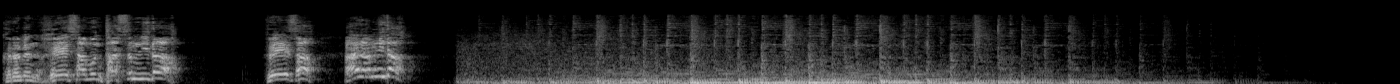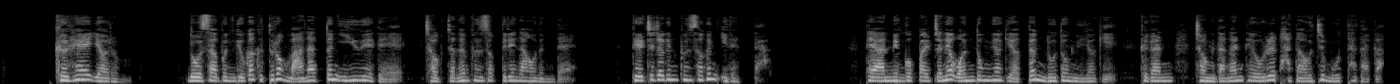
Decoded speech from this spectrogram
그러면 회사 문 닫습니다! 회사 그해 여름, 노사분규가 그토록 많았던 이유에 대해 적잖은 분석들이 나오는데 대체적인 분석은 이랬다. 대한민국 발전의 원동력이었던 노동인력이 그간 정당한 대우를 받아오지 못하다가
